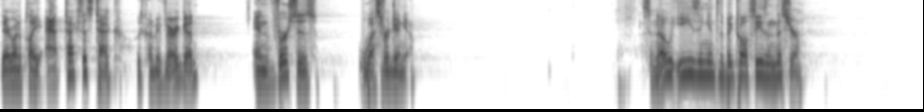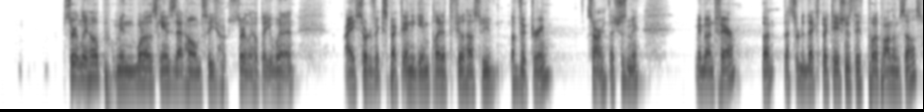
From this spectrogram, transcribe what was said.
They're going to play at Texas Tech, who's going to be very good and versus West Virginia. So no easing into the Big 12 season this year. Certainly hope. I mean, one of those games is at home, so you certainly hope that you win it. I sort of expect any game played at the Fieldhouse to be a victory. Sorry, that's just me. Maybe unfair, but that's sort of the expectations they've put upon themselves.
